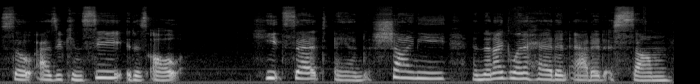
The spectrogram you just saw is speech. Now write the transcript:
So as you can see, it is all heat set and shiny, and then I went ahead and added some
